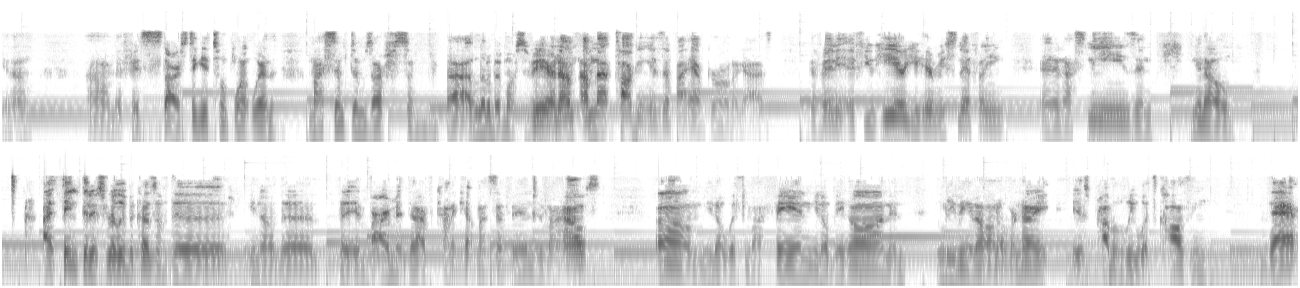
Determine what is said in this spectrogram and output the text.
you know. Um, if it starts to get to a point where my symptoms are uh, a little bit more severe, and I'm, I'm not talking as if I have corona, guys. If any, if you hear, you hear me sniffing and I sneeze, and you know, I think that it's really because of the, you know, the the environment that I've kind of kept myself in in my house. Um, you know, with my fan, you know, being on and leaving it on overnight is probably what's causing that.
